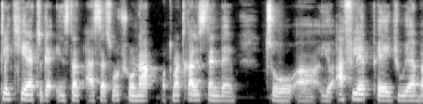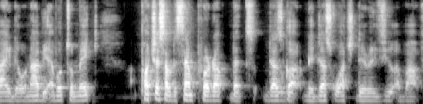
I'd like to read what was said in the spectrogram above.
click here to get instant access, which will now automatically send them to uh, your affiliate page whereby they will now be able to make purchase of the same product that just got they just watched the review about.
